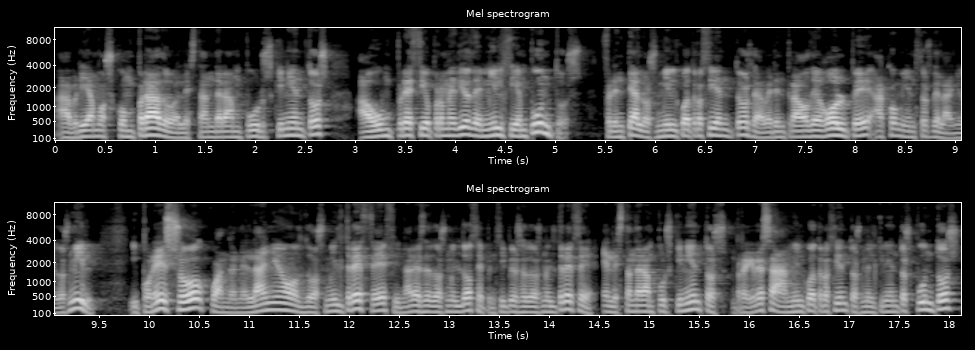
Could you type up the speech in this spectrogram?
habríamos comprado el Standard Poor's 500 a un precio promedio de 1.100 puntos, frente a los 1.400 de haber entrado de golpe a comienzos del año 2000. Y por eso, cuando en el año 2013, finales de 2012, principios de 2013, el Standard Poor's 500 regresa a 1.400, 1.500 puntos,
